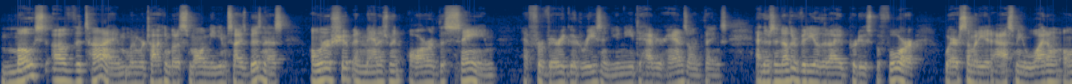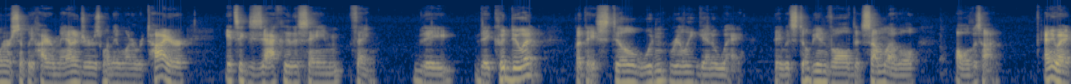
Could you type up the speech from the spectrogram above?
Most of the time, when we're talking about a small and medium sized business, ownership and management are the same and for very good reason. You need to have your hands on things. And there's another video that I had produced before where somebody had asked me, why don't owners simply hire managers when they want to retire? It's exactly the same thing. They they could do it, but they still wouldn't really get away. They would still be involved at some level all the time. Anyway,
